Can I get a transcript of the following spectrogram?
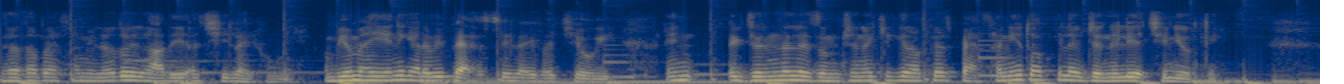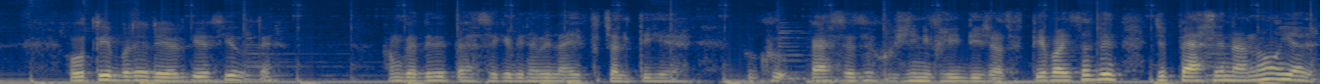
ज़्यादा पैसा मिला तो ज़्यादा अच्छी लाइफ होगी। अभी मैं ये नहीं कह रहा भाई पैसे से लाइफ अच्छी होगी। इन एक जनरल एजम्पन है कि अगर आपके पास पैसा नहीं है तो आपकी लाइफ जनरली अच्छी नहीं होती। होती है, बड़े रेयर केस ही होते हैं। हम कहते हैं पैसे के बिना भी लाइफ चलती है। पैसे से खुशी नहीं खरीदी जा सकती है। भाई साहब फिर जब पैसे ना ना हो यार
